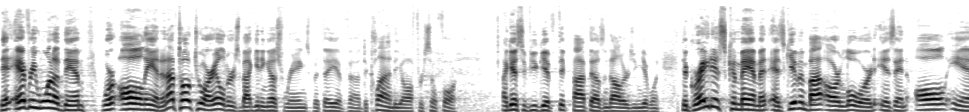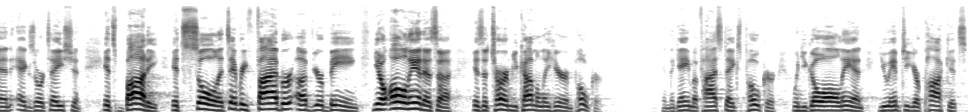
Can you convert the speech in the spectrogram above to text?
That every one of them were all in. And I've talked to our elders about getting us rings, but they have uh, declined the offer so far. I guess if you give $5,000, you can get one. The greatest commandment, as given by our Lord, is an all in exhortation. It's body, it's soul, it's every fiber of your being. You know, all in is a, is a term you commonly hear in poker. In the game of high stakes poker, when you go all in, you empty your pockets,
